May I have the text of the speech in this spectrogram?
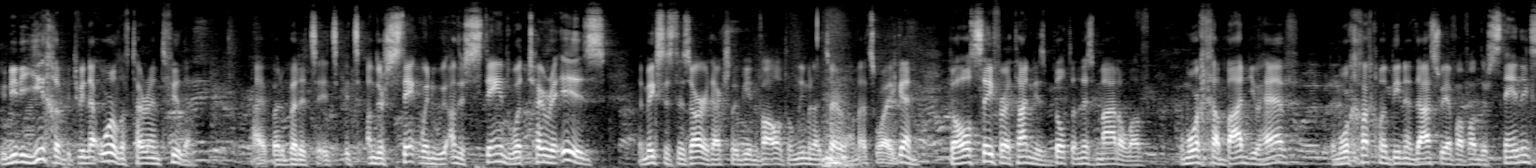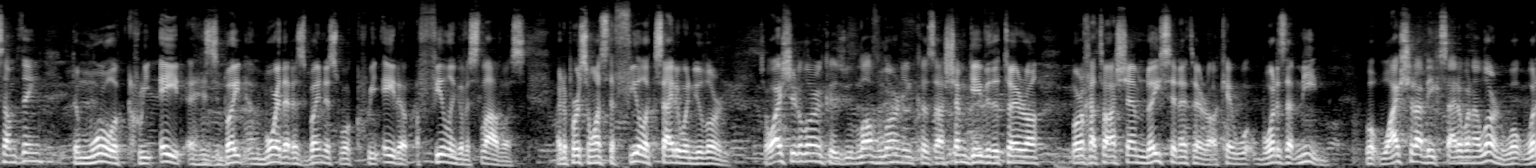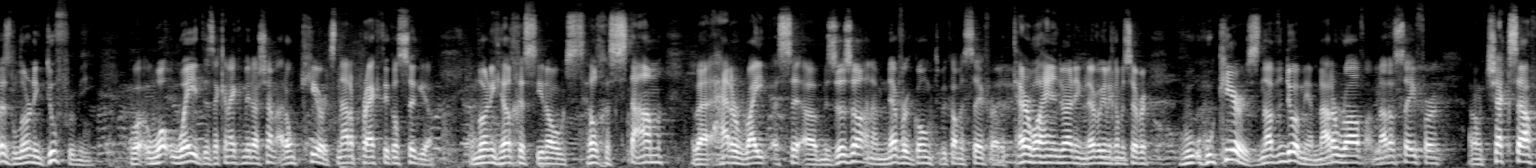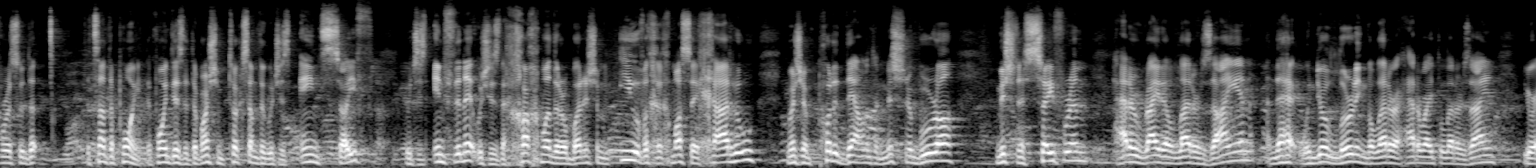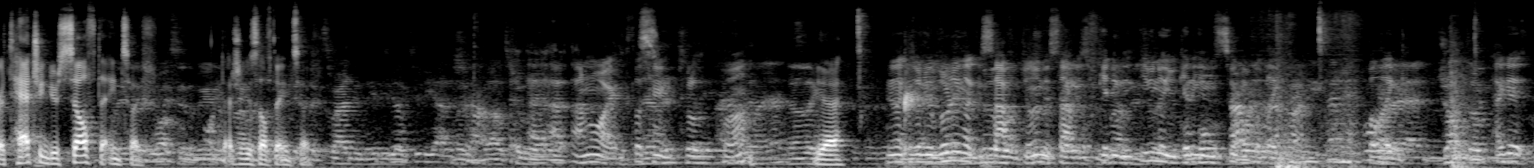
You need a yichud between that world of Torah and Tefillah. Right? But, but it's, it's, it's understand, when we understand what Torah is, it makes us desire to actually be involved in Limud Torah. And that's why, again, the whole Sefer Atanya is built on this model of the more Chabad you have, the more Chachma Bin Das we have of understanding something, the more will create a hizbayt, and the more that hizbaytness will create a, a feeling of a slavos. Right? A person wants to feel excited when you learn. So why should you learn? Because you love learning, because Hashem gave you the Torah. Baruch Hashem, Torah. Okay, wh- what does that mean? Well, why should I be excited when I learn? What, what does learning do for me? What, what way does it connect me to Hashem? I don't care. It's not a practical sugya. I'm learning Hilchas, you know, Hilchas Stam about how to write a, a mezuzah, and I'm never going to become a sefer. I have a terrible handwriting. I'm never going to become a sefer. Who, who cares? It's nothing to do with me. I'm not a rav. I'm not a sefer. I don't check software. So that, that's not the point. The point is that the Roshim took something which is Ein Seif, which is infinite, which is the Chachma, the Rabbanim Shem, Iyu v'Chachmasei Charhu. Roshim put it down into Mishnah Berurah. Mishnah Seferim, how to write a letter Zion, and that when you're learning the letter, how to write the letter Zion, you're attaching yourself to Ein Seif. Attaching yourself to Ein Seif. I, don't know why. I still can't. Huh? Yeah. You know, because when you're learning like the Safra, you're learning the Safra, getting, even though you're getting in the Sukkah, but like, but like, I get,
